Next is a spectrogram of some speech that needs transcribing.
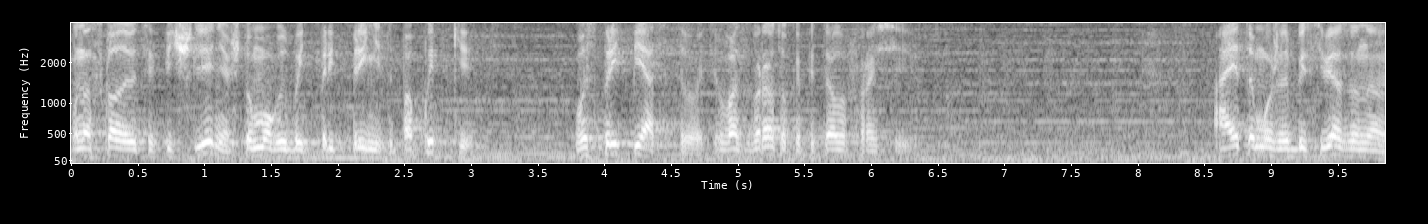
у нас складывается впечатление, что могут быть предприняты попытки воспрепятствовать возврату капиталов в Россию. А это может быть связано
